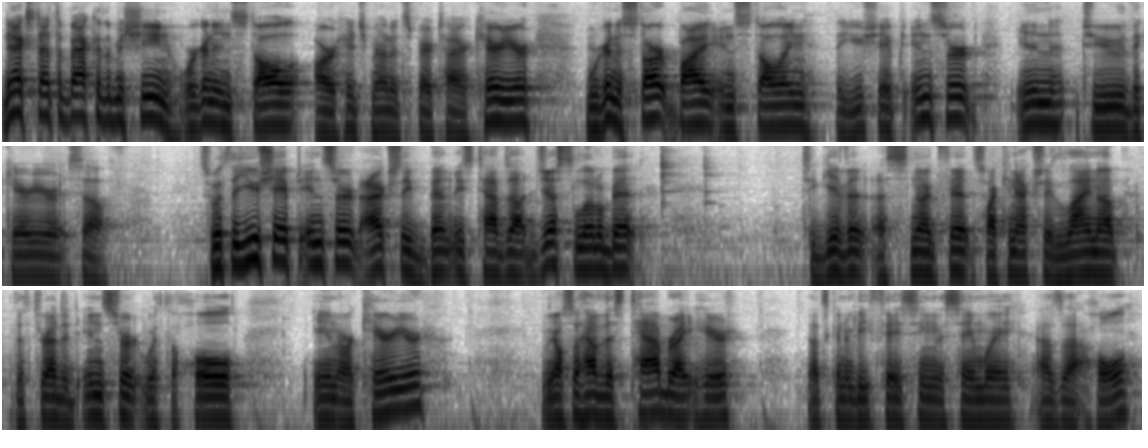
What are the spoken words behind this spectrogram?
Next, at the back of the machine, we're gonna install our hitch-mounted spare tire carrier. We're gonna start by installing the U-shaped insert into the carrier itself. So with the U-shaped insert, I actually bent these tabs out just a little bit to give it a snug fit so I can actually line up the threaded insert with the hole in our carrier. We also have this tab right here that's going to be facing the same way as that hole.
